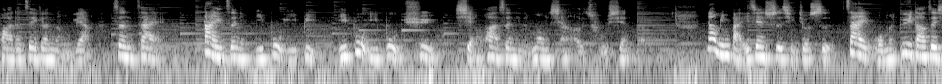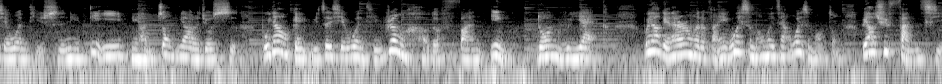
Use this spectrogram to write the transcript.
化的这个能量正在带着你一步一步、一步一步去显化着你的梦想而出现的。要明白一件事情，就是在我们遇到这些问题时，你第一，你很重要的就是不要给予这些问题任何的反应，Don't react，不要给他任何的反应。为什么会这样？为什么总不要去反击？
